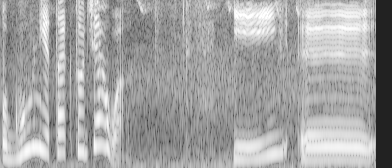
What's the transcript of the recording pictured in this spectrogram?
ogólnie tak to działa. I yy,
